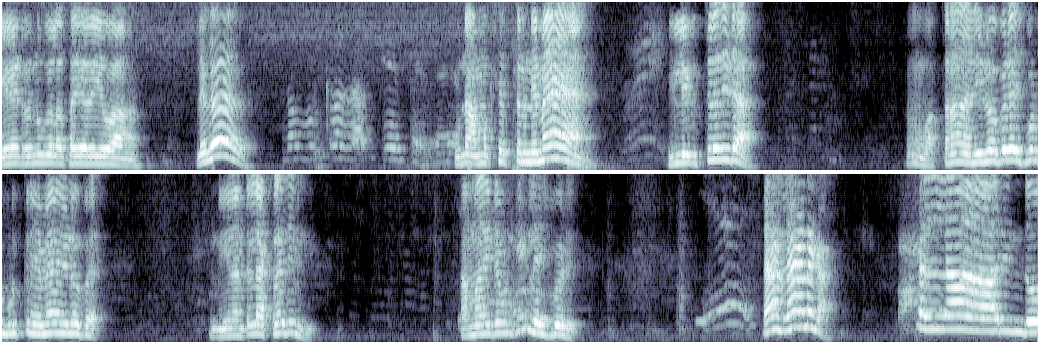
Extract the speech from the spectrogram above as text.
ఏంట్రా నువ్వు ఇలా తయారయ్యవా? లేగా ఇప్పుడు నా అమ్మకి చెప్తానండేమే వీళ్ళు ఎగుతులేదు ఇడా వస్తానా నీ లోపే లేచిపోయి బుడుక్కునేమే నీ లోపే. నేనంటే లెక్కలేదు ఇడికి అమ్మ అనేటప్పటికి లేచిపోయాడు లే- లేనగా తెల్లారిందో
